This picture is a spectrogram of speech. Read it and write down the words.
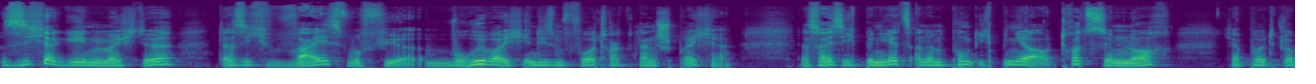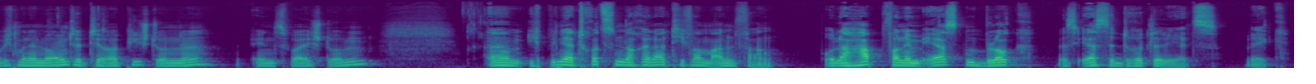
sicher gehen möchte, dass ich weiß, wofür, worüber ich in diesem Vortrag dann spreche. Das heißt, ich bin jetzt an einem Punkt, ich bin ja trotzdem noch, ich habe heute, glaube ich, meine neunte Therapiestunde in zwei Stunden. Ähm, ich bin ja trotzdem noch relativ am Anfang. Oder habe von dem ersten Block das erste Drittel jetzt weg.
